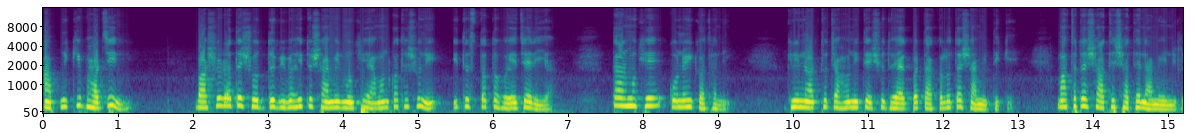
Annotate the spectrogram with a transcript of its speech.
আপনি কি ভার্জিন? বাসরাতে সদ্য বিবাহিত স্বামীর মুখে এমন কথা শুনে ইতস্তত হয়ে যায় রিয়া। তার মুখে কোনোই কথা নেই। ঘৃণার্থ চাহনিতে শুধু একবার তাকালো তার স্বামীর দিকে। মাথাটা সাথে সাথে নামিয়ে নিল।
